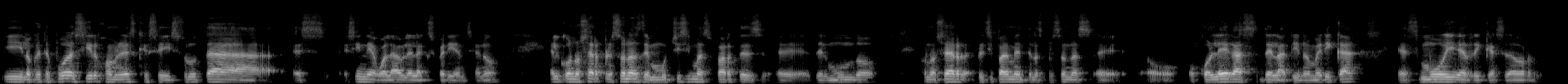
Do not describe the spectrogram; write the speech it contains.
y lo que te puedo decir, Juan Manuel, es que se disfruta, es, es, inigualable la experiencia, ¿no? El conocer personas de muchísimas partes eh, del mundo, conocer principalmente las personas eh, o, o, colegas de Latinoamérica es muy enriquecedor.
